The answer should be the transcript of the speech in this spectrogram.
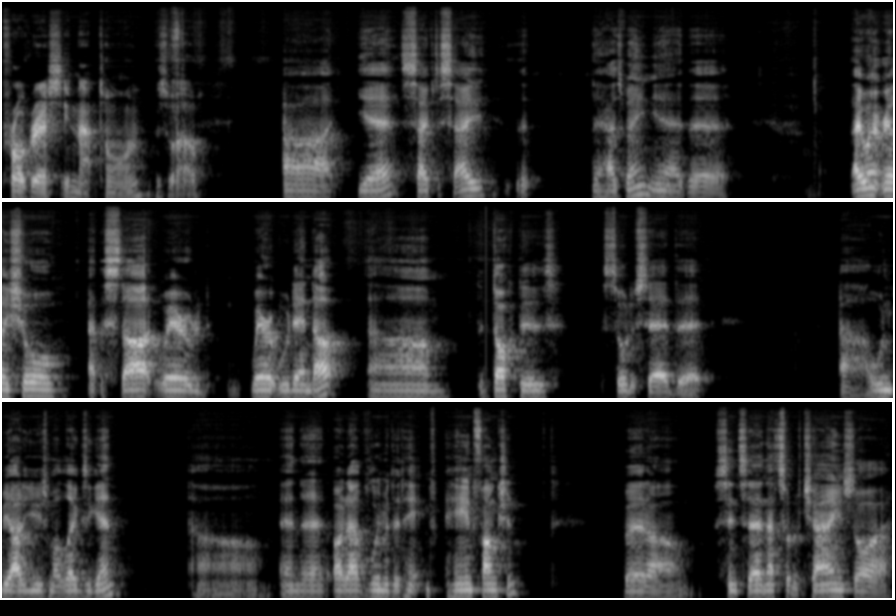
progress in that time as well. Uh, yeah, safe to say that there has been. Yeah, the they weren't really sure at the start where it would, where it would end up. Um, the doctors sort of said that uh, I wouldn't be able to use my legs again, um, and that I'd have limited hand, hand function. But um, since then, that sort of changed. I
